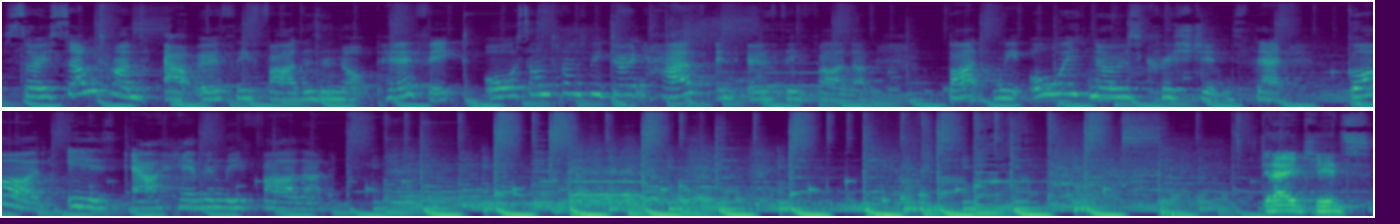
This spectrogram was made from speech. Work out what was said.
So sometimes our earthly fathers are not perfect, or sometimes we don't have an earthly father. But we always know as Christians that God is our Heavenly Father. G'day kids.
